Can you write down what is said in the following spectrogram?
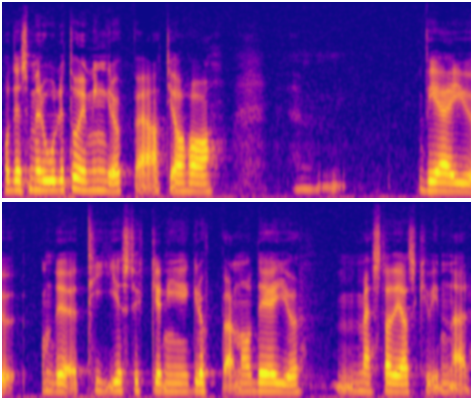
och det som är roligt då i min grupp är att jag har, mm, vi är ju, om det är tio stycken i gruppen och det är ju mestadels kvinnor.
